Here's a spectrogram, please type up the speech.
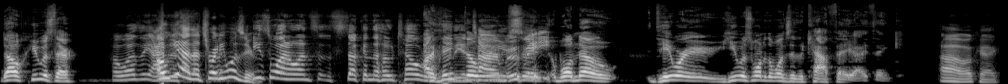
no, he was there. Oh, was he? I Oh just- yeah, that's right. He was here. He's one of the ones that's stuck in the hotel room I for the the, entire reason- movie. Well, no, he were he was one of the ones in the cafe. I think Oh, okay.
